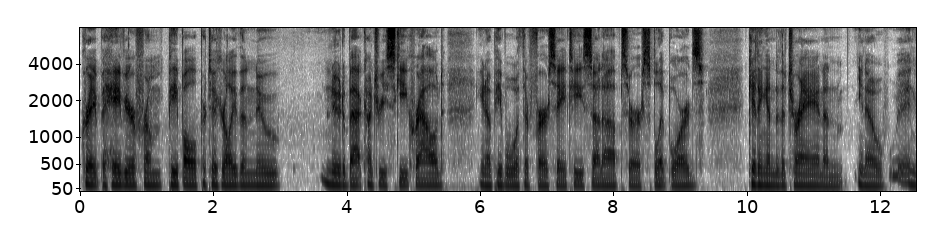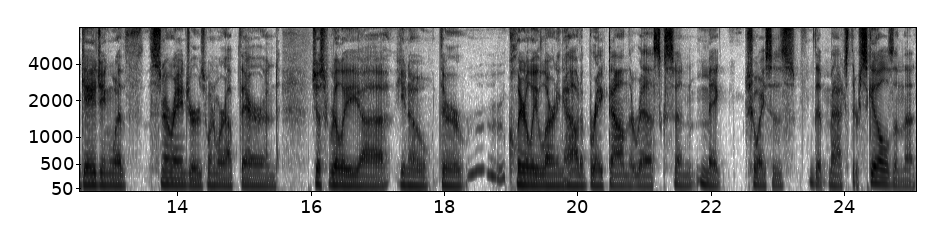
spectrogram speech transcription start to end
great behavior from people, particularly the new new to backcountry ski crowd. You know, people with their first AT setups or split boards, getting into the terrain and you know engaging with snow rangers when we're up there, and just really, uh, you know, they're clearly learning how to break down the risks and make choices that match their skills and the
